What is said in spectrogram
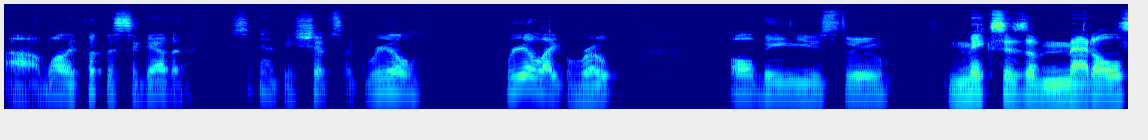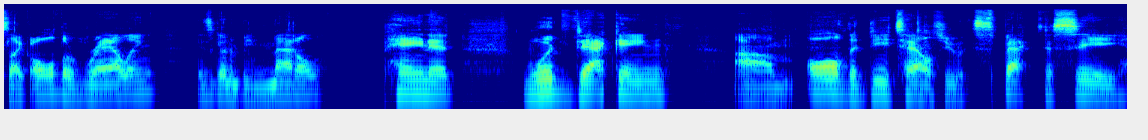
uh, while I put this together, just looking at these ships, like real, real like rope, all being used through mixes of metals, like all the railing is going to be metal, painted, wood decking, um, all the details you expect to see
